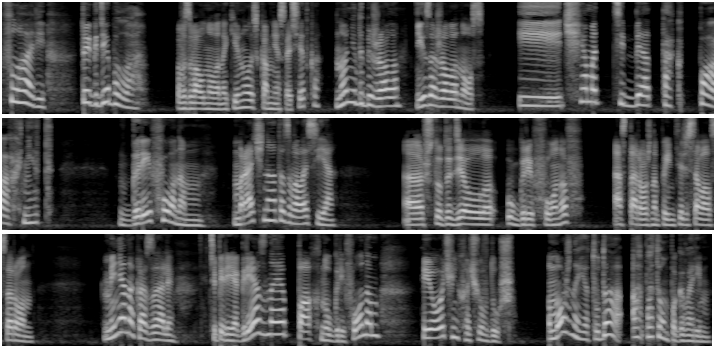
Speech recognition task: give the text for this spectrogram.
«Флави, ты где была?» Взволнованно кинулась ко мне соседка, но не добежала и зажала нос. «И чем от тебя так пахнет?» «Грифоном», — мрачно отозвалась я. «А что ты делала у грифонов?» — осторожно поинтересовался Рон. «Меня наказали. Теперь я грязная, пахну грифоном и очень хочу в душ. Можно я туда, а потом поговорим?»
